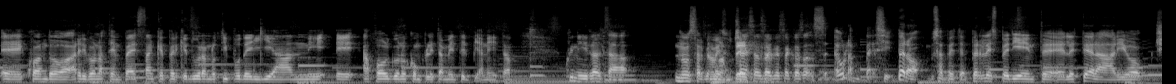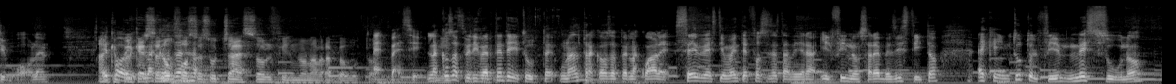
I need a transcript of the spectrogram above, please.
eh, quando arriva una tempesta, anche perché durano tipo degli anni e avvolgono completamente il pianeta. Quindi in realtà non sarebbe mai successa becca. questa cosa. È una beh, sì, però sapete, per l'espediente letterario ci vuole. Anche perché se cosa... non fosse successo il film non avrebbe avuto. Eh beh sì, la inizio. cosa più divertente di tutte, un'altra cosa per la quale se effettivamente fosse stata vera il film non sarebbe esistito, è che in tutto il film nessuno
